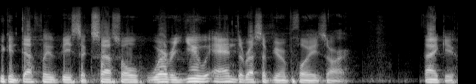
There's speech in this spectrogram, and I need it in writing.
you can definitely be successful wherever you and the rest of your employees are. Thank you.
